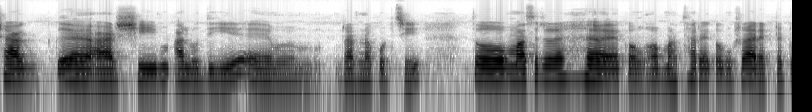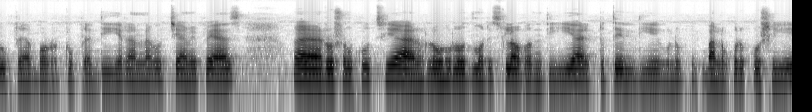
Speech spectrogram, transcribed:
শাক আর শিম, আলু দিয়ে রান্না করছি। তো মাছের হ্যাঁ, এক মাথার এক অংশ আর একটা টুকরা বড় টুকরা দিয়ে রান্না করছি আমি পেঁয়াজ রসুন কুচি আর হলো হলুদ মরিচ লবণ দিয়ে আর একটু তেল দিয়ে এগুলোকে ভালো করে কষিয়ে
